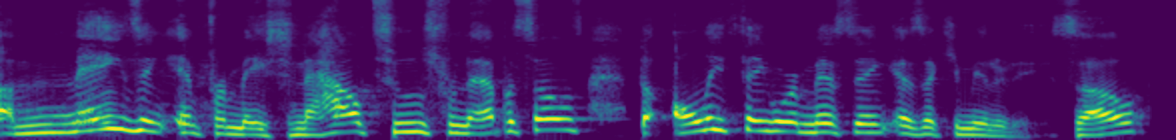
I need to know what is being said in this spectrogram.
amazing information, how to's from the episodes. The only thing we're missing is a community. So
